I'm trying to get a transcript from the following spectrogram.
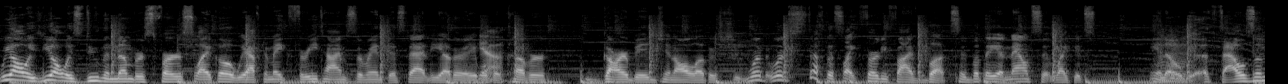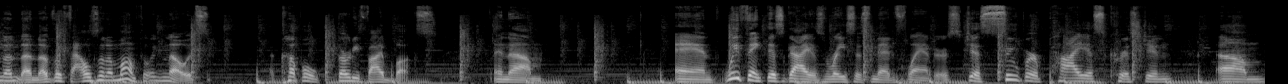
we always you always do the numbers first, like oh, we have to make three times the rent, this, that, and the other, able Yeah. to cover garbage and all other shit. What, what stuff that's like thirty five bucks, but they announce it like it's you know a thousand, another thousand a month. Like no, it's a couple 35 bucks and um and we think this guy is racist ned flanders just super pious christian um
